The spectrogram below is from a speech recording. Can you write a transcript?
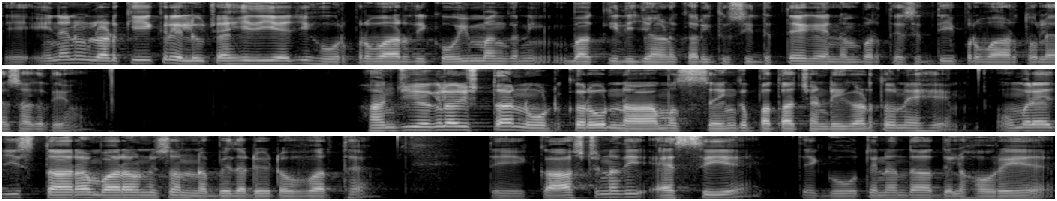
ਤੇ ਇਹਨਾਂ ਨੂੰ ਲੜਕੀ ਘਰੇਲੂ ਚਾਹੀਦੀ ਹੈ ਜੀ, ਹੋਰ ਪਰਿਵਾਰ ਦੀ ਕੋਈ ਮੰਗ ਨਹੀਂ। ਬਾਕੀ ਦੀ ਜਾਣਕਾਰੀ ਤੁਸੀਂ ਦਿੱਤੇ ਗਏ ਨੰਬਰ ਤੇ ਸਿੱਧੀ ਪਰਿਵਾਰ ਤੋਂ ਲੈ ਸਕਦੇ ਹੋ। ਹਾਂਜੀ, ਅਗਲਾ ਰਿਸ਼ਤਾ ਨੋਟ ਕਰੋ, ਨਾਮ ਸਿੰਘ, ਪਤਾ ਚੰਡੀਗੜ੍ਹ ਤੋਂ ਨੇ ਇਹ। ਉਮਰ ਹੈ ਜੀ 17 12 1990 ਦਾ ਡੇਟ ਆਫ ਬਰਥ ਹੈ। ਤੇ ਕਾਸਟ ਇਹਨਾਂ ਦੀ ਐਸਸੀ ਹੈ ਤੇ ਗੋਤ ਇਹਨਾਂ ਦਾ ਦਿਲਹੌਰੇ ਹੈ।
